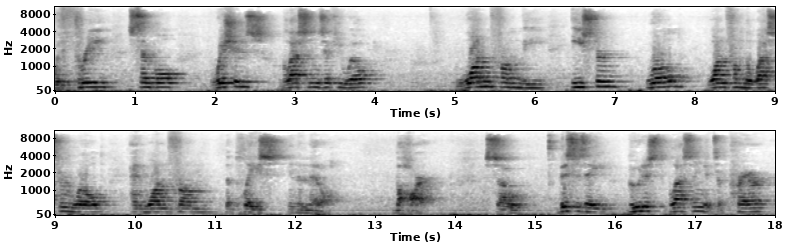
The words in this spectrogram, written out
with three simple wishes, blessings, if you will. One from the Eastern world, one from the Western world, and one from the place in the middle, the heart. So this is a Buddhist blessing. It's a prayer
